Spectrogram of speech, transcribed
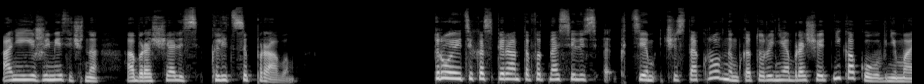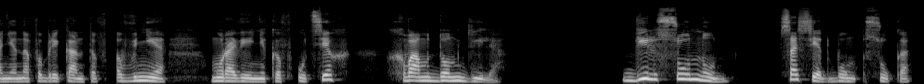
Они ежемесячно обращались к лицеправам. Трое этих аспирантов относились к тем чистокровным, которые не обращают никакого внимания на фабрикантов вне муравейников у тех Хвамдонгиля. Гиль Сунун, сосед Бум-Сука,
